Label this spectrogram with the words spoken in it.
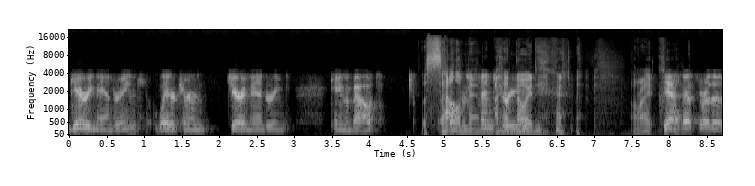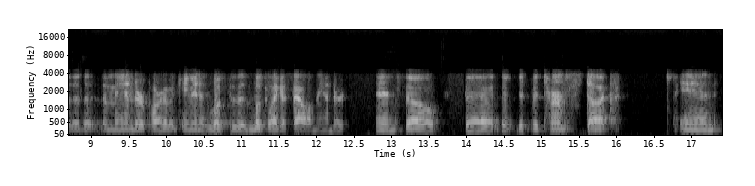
gerrymandering, later term gerrymandering, came about. The salamander. I had no idea. All right. Cool. Yeah, that's where the, the, the, the mander part of it came in. It looked it looked like a salamander, and so the the, the, term stuck, and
